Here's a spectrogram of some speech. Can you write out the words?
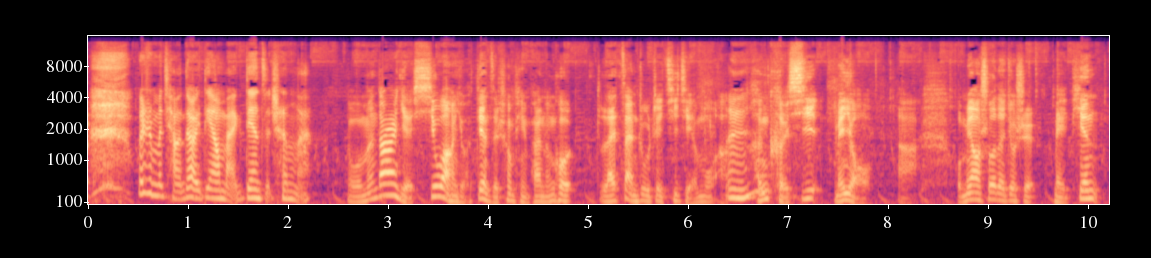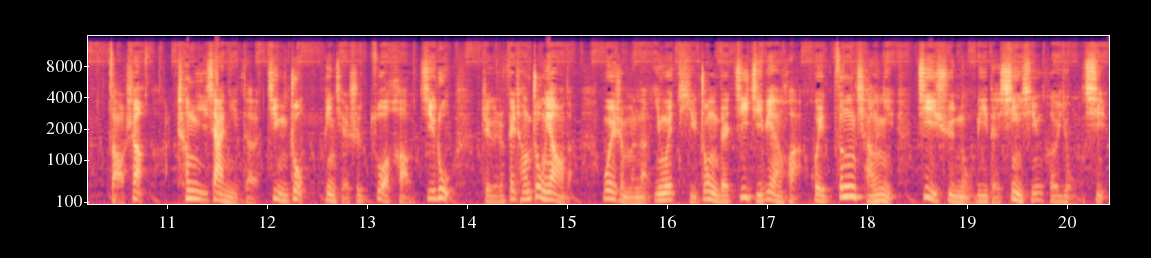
为什么强调一定要买个电子秤呢？我们当然也希望有电子秤品牌能够来赞助这期节目啊，嗯很可惜没有啊。我们要说的就是每天早上称一下你的净重，并且是做好记录，这个是非常重要的。为什么呢？因为体重的积极变化会增强你继续努力的信心和勇气，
